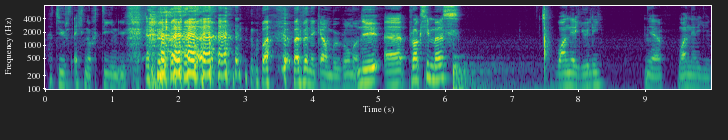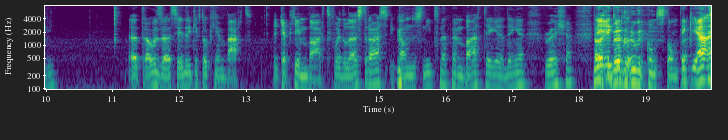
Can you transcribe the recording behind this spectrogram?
Het duurt echt nog tien uur. waar, waar ben ik aan begonnen? Nu, eh, Proximus. Wanneer jullie? Ja. Wanneer jullie? Eh, trouwens, eh, Cedric heeft ook geen baard. Ik heb geen baard. Voor de luisteraars, ik kan dus niet met mijn baard tegen de dingen rushen. Dat Nee, gebeurde ik- vroeger constant. hè. Ik, ja.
